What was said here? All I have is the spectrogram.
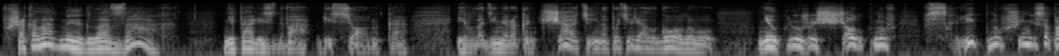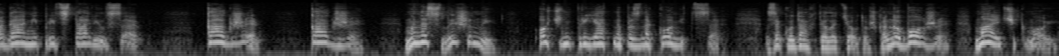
В шоколадных глазах метались два бесенка, и Владимир окончательно потерял голову. Неуклюже щелкнув, всхлипнувшими сапогами, представился. «Как же, как же, мы наслышаны!» Очень приятно познакомиться, — закудахтала тетушка. Но, боже, мальчик мой,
